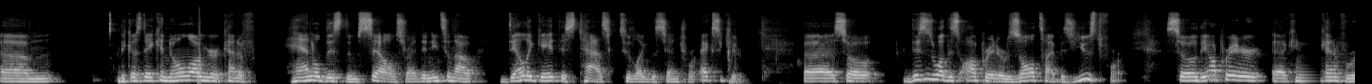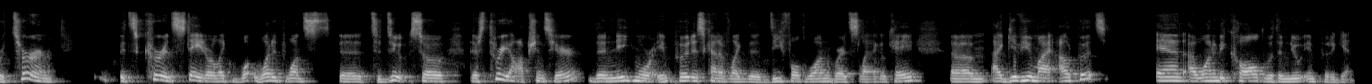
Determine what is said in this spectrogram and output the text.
Um, because they can no longer kind of handle this themselves, right? They need to now delegate this task to like the central executor. Uh, so this is what this operator result type is used for. So the operator uh, can kind of return its current state or like what, what it wants uh, to do. So there's three options here. The need more input is kind of like the default one where it's like, okay, um, I give you my outputs and I want to be called with a new input again.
